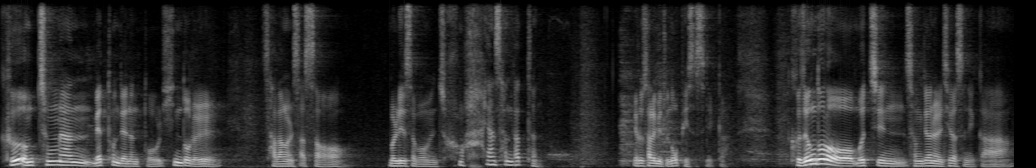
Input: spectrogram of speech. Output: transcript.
그 엄청난 몇 톤 되는 돌, 흰 돌을 사방을 싸서 멀리서 보면 참 하얀 산 같은 예루살렘이 좀 높이 있었으니까 그 정도로 멋진 성전을 지었으니까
